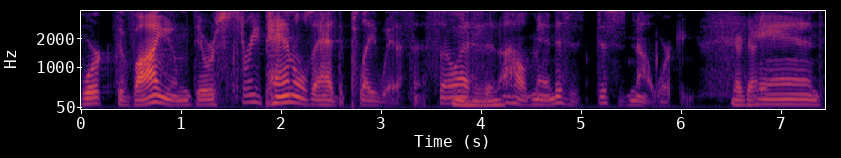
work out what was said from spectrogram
work the volume. There was three panels I had to play with, so mm-hmm. I said, mm-hmm. "Oh man, this is this is not working." Okay. And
